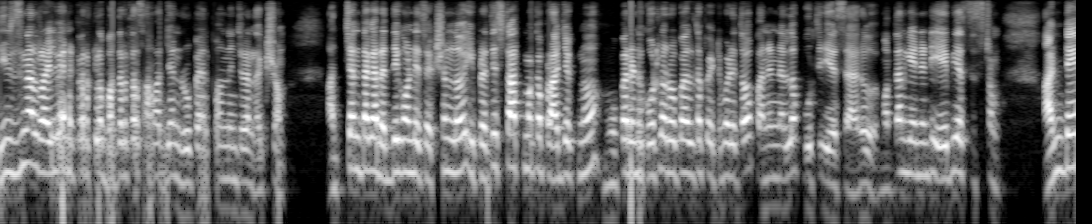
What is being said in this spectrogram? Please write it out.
డివిజనల్ రైల్వే నెట్వర్క్లో భద్రతా సామర్థ్యాన్ని రూపొందించడం లక్ష్యం. అత్యంతగా రద్దీగా ఉండే సెక్షన్లో ఈ ప్రతిష్టాత్మక ప్రాజెక్ట్ను ముప్పై రెండు కోట్ల రూపాయలతో పెట్టుబడితో పన్నెండు నెలల్లో పూర్తి చేశారు. మొత్తానికి ఏంటంటే ఏబిఎస్ సిస్టమ్ అంటే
